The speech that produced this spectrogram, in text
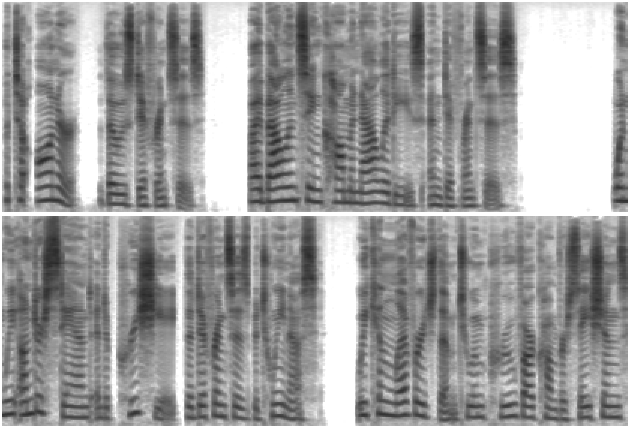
but to honor those differences by balancing commonalities and differences. When we understand and appreciate the differences between us, we can leverage them to improve our conversations,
